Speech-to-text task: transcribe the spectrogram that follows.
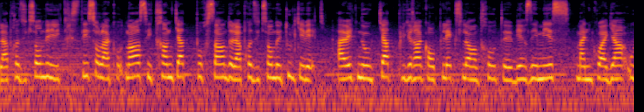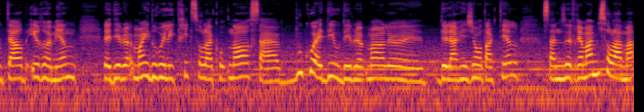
La production d'électricité sur la côte nord, c'est 34% de la production de tout le Québec. Avec nos quatre plus grands complexes, là, entre autres Birzémis, Manicouagan, Outarde et Romaine, le développement hydroélectrique sur la côte nord, ça a beaucoup aidé au développement là, de la région en tant que telle. Ça nous a vraiment mis sur la map.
